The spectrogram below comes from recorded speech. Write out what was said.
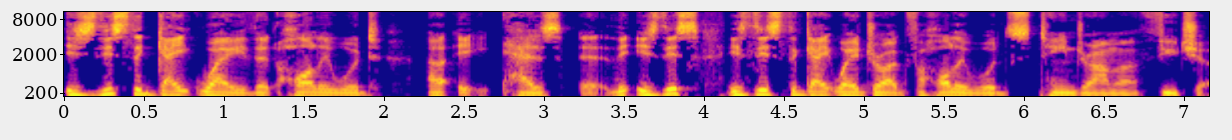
is this the gateway that Hollywood uh, has? Uh, is this is this the gateway drug for Hollywood's teen drama future?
